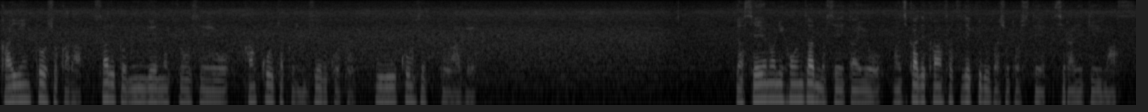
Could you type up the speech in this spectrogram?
開園当初から猿と人間の共生を観光客に見せることというコンセプトを挙げ野生のニホンザルの生態を間近で観察できる場所として知られています。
